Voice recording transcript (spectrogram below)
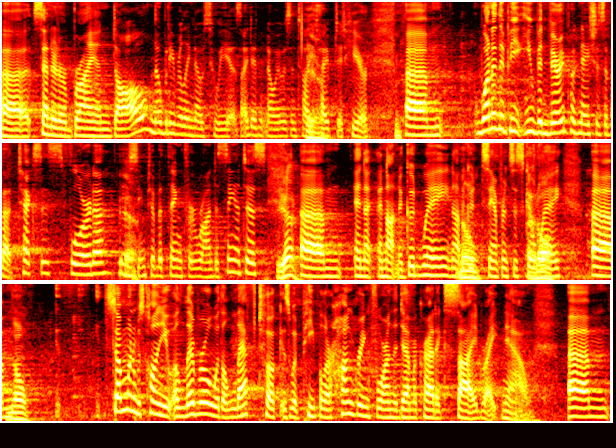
Uh, Senator Brian Dahl. Nobody really knows who he is. I didn't know he was until I typed it here. Um, one of the pe- you've been very pugnacious about Texas, Florida. You seem to have a thing for Ron DeSantis. Yeah. Um, and, and not in a good way, not No, a good San Francisco way. Um, no. someone was calling you a liberal with a left hook is what people are hungering for on the Democratic side right now. Um,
